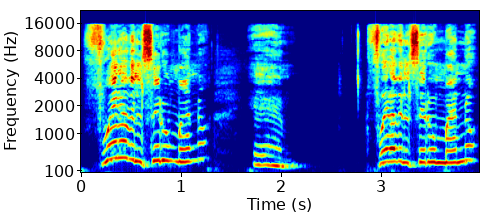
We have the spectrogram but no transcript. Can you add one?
Fuera del ser humano, eh, fuera del ser humano,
